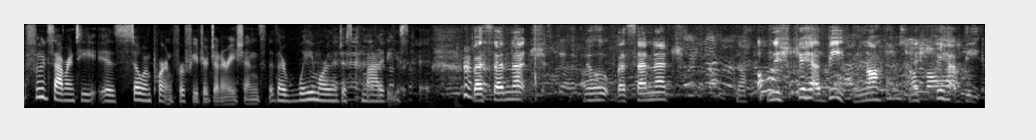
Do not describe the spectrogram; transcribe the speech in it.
Food sovereignty is so important for future generations. They're way more than just commodities. Basanach, no, basanach, no, nishkiha beat, no, nishkiha beat.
